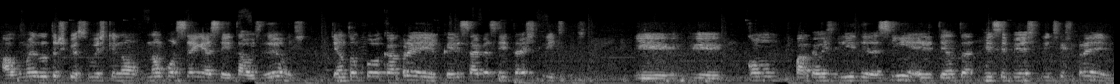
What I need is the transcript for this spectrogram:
algumas outras pessoas que não, não conseguem aceitar os erros tentam colocar pra ele, porque ele sabe aceitar as críticas. E, e como papel de líder assim, ele tenta receber as críticas pra ele.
